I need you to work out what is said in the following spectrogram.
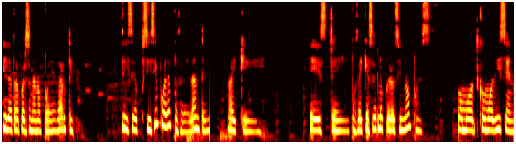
si la otra persona no puede dártelo. Si se, si puede, pues adelante, hay que, este, pues hay que hacerlo, pero si no, pues como, dicen,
